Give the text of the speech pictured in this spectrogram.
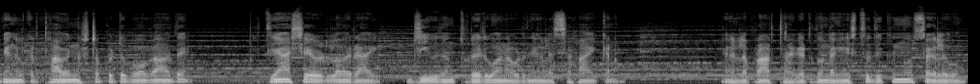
ഞങ്ങൾ കർത്താവെ നഷ്ടപ്പെട്ടു പോകാതെ പ്രത്യാശയുള്ളവരായി ജീവിതം തുടരുവാൻ അവിടെ ഞങ്ങളെ സഹായിക്കണം. ഞങ്ങളുടെ പ്രാർത്ഥന കേട്ടതുകൊണ്ട് അങ്ങേ സ്തുതിക്കുന്നു. സകലവും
